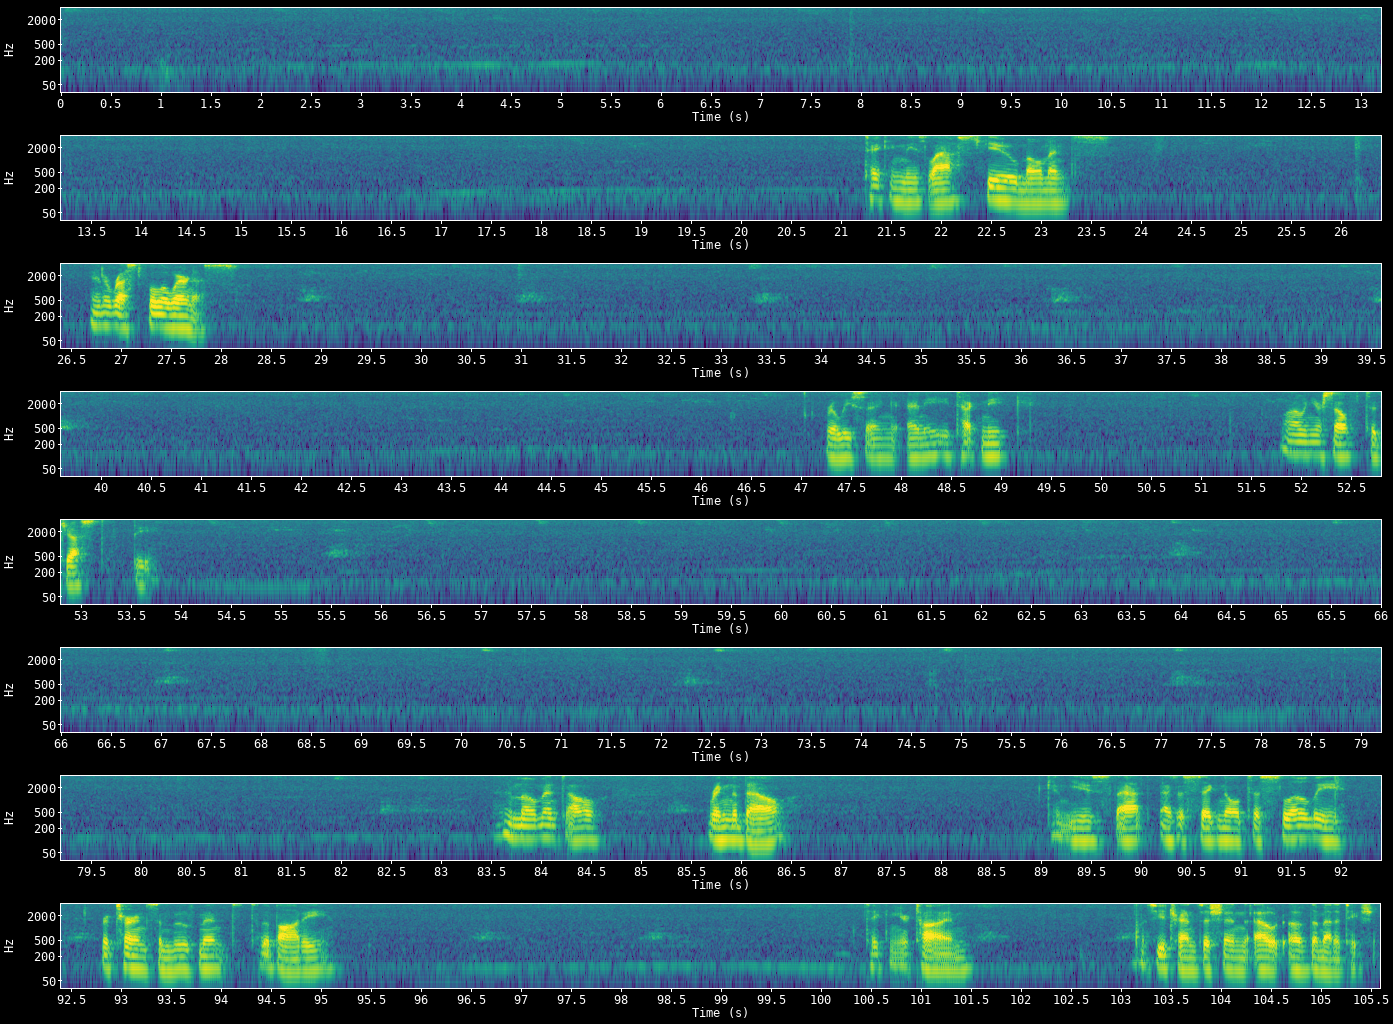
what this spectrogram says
Taking these last few moments in a restful awareness. Releasing any technique, allowing yourself to just be. Moment, I'll ring the bell. Can use that as a signal to slowly return some movement to the body. Taking your time as you transition out of the meditation.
